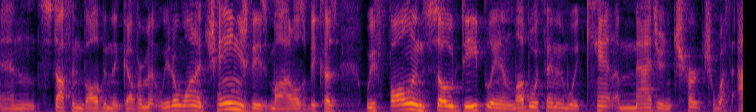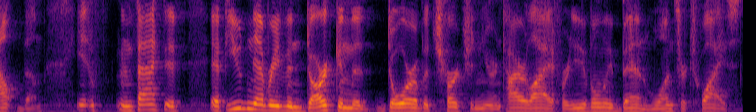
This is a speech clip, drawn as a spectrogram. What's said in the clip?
and stuff involving the government. We don't want to change these models because we've fallen so deeply in love with them and we can't imagine church without them. In, in fact, if if you'd never even darkened the door of a church in your entire life, or you've only been once or twice,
